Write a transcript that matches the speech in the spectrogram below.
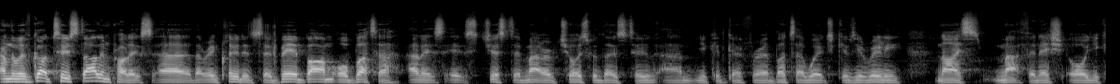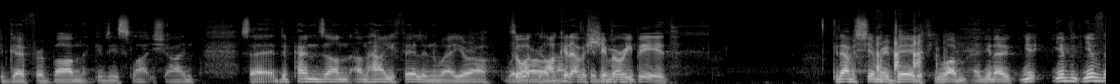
and then we've got two styling products uh, that are included, so beard balm or butter, and it's it's just a matter of choice with those two. Um, you could go for a butter, which gives you a really nice matte finish, or you could go for a balm that gives you a slight shine. So it depends on, on how you're feeling, where you are. Where so you I, are I could have a shimmery day. beard could have a shimmery beard if you want. And you know, you, you've you've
